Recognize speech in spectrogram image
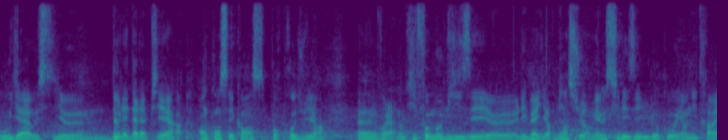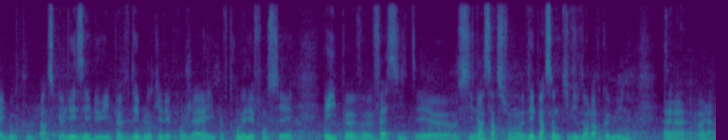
où il y a aussi de l'aide à la pierre en conséquence pour produire euh, voilà, donc il faut mobiliser euh, les bailleurs, bien sûr, mais aussi les élus locaux, et on y travaille beaucoup, parce que les élus, ils peuvent débloquer des projets, ils peuvent trouver des fonciers, et ils peuvent euh, faciliter aussi l'insertion des personnes qui vivent dans leur commune. voilà.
